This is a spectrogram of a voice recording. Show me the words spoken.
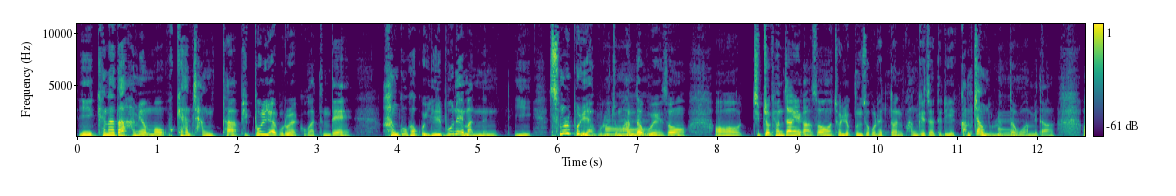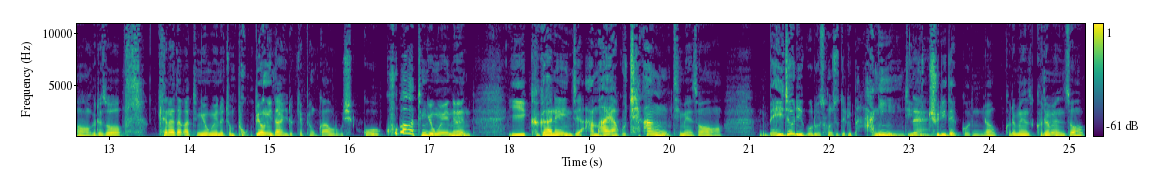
이 캐나다 하면 뭐 혹해 한 장타, 빅볼 야구를 할것 같은데 한국하고 일본에 맞는 이 스몰볼 야구를 좀 어. 한다고 해서 어 직접 현장에 가서 전력 분석을 했던 관계자들이 깜짝 놀랐다고 어. 합니다. 어 그래서 캐나다 같은 경우에는 좀 복병이다 이렇게 평가하고 싶고 쿠바 같은 경우에는 이 그간의 이제 아마 야구 최강 팀에서 메이저리그로 선수들이 많이 이제 네. 유출이 됐거든요. 그러면서 그러면서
